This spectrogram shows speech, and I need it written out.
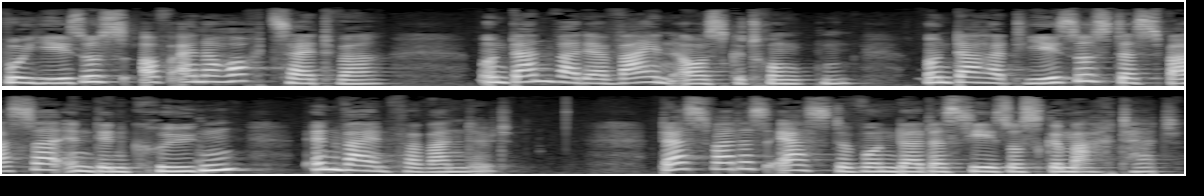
wo Jesus auf einer Hochzeit war, und dann war der Wein ausgetrunken, und da hat Jesus das Wasser in den Krügen in Wein verwandelt. Das war das erste Wunder, das Jesus gemacht hat.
